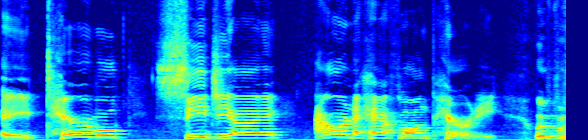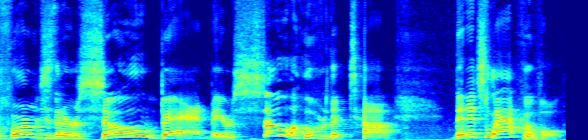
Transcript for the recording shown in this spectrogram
a terrible CGI hour and a half long parody with performances that are so bad, they are so over the top that it's laughable.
